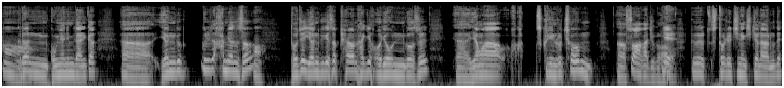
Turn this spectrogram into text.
어. 그런 공연입니다. 그러니까 어, 연극을 하면서 어. 도저히 연극에서 표현하기 어려운 것을 어, 영화 스크린으로 처음 어, 쏘아가지고 예. 그 스토리를 진행시켜 나가는 건데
